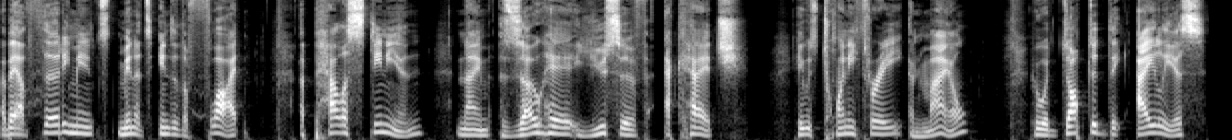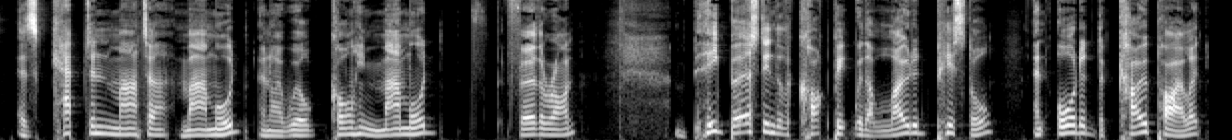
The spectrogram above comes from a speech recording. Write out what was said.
About 30 minutes, minutes into the flight, a Palestinian named Zohair Yusuf Akech, he was 23 and male, who adopted the alias as Captain Mata Mahmoud, and I will call him Mahmoud f- further on. He burst into the cockpit with a loaded pistol and ordered the co pilot,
